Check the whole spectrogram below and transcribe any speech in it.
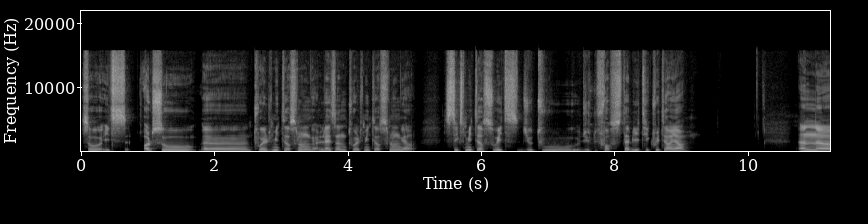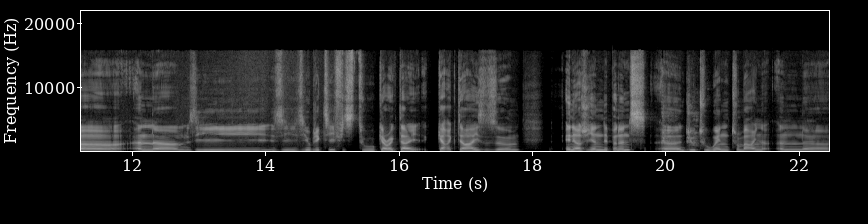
So it's also uh, 12 meters long, less than 12 meters long 6 meters width due to due for stability criteria. And, uh, and um, the, the, the objective is to characterize, characterize the energy independence uh, due to wind turbine and uh,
